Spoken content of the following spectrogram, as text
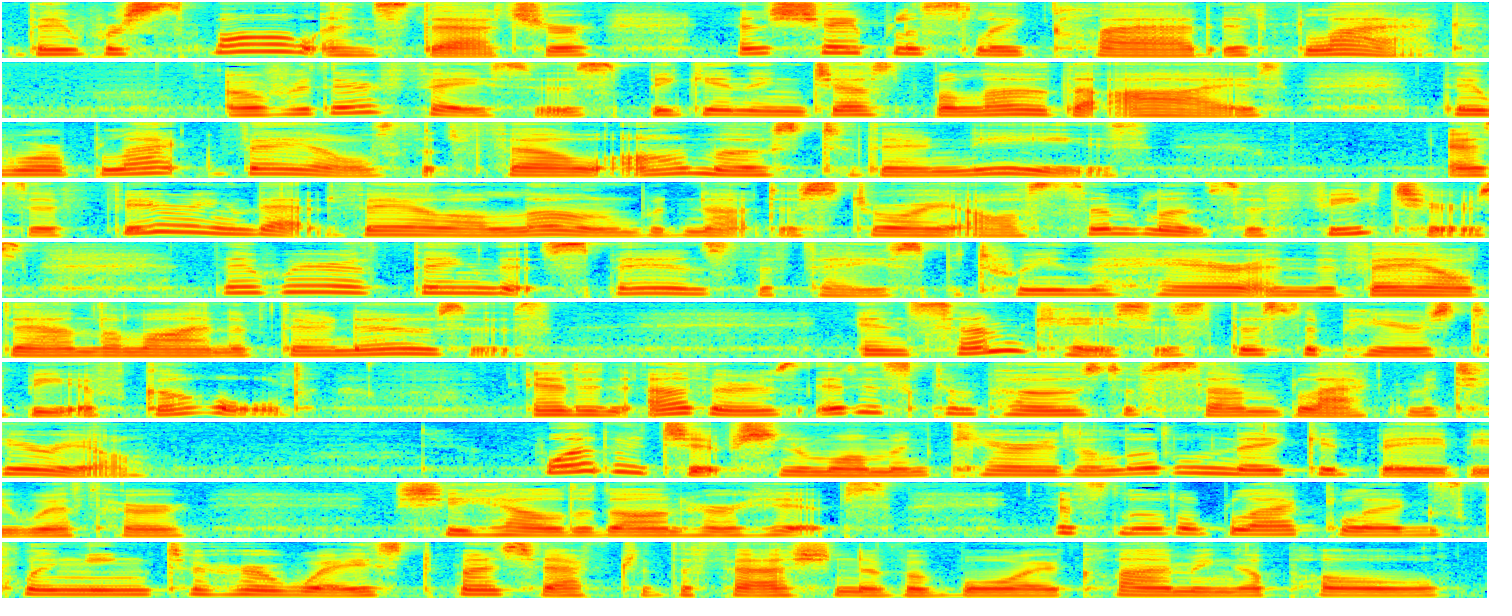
They were small in stature and shapelessly clad in black. Over their faces, beginning just below the eyes, they wore black veils that fell almost to their knees. As if fearing that veil alone would not destroy all semblance of features, they wear a thing that spans the face between the hair and the veil down the line of their noses. In some cases this appears to be of gold, and in others it is composed of some black material. One Egyptian woman carried a little naked baby with her. She held it on her hips, its little black legs clinging to her waist much after the fashion of a boy climbing a pole.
